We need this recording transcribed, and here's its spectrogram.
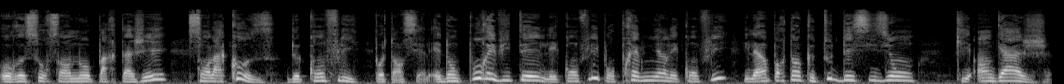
aux ressources en eau partagées sont la cause de conflits potentiels. Et donc pour éviter les conflits, pour prévenir les conflits, il est important que toute décision qui engage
